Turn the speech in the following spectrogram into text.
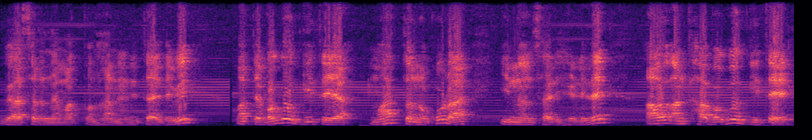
ವ್ಯಾಸರನ್ನೇ ಮತ್ತೆ ಪುನಃ ನೆನೀತಾ ಇದ್ದೀವಿ. ಮತ್ತೆ ಭಗವದ್ಗೀತೆಯ ಮಹತ್ವವನ್ನು ಕೂಡ ಇನ್ನೊಂದು ಸಾರಿ ಹೇಳಿದೆ. ಆ ಅಂತಹ ಭಗವದ್ಗೀತೆ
